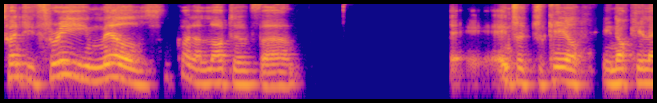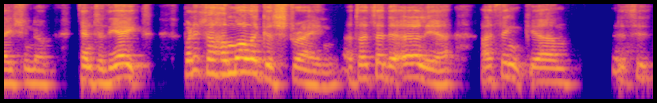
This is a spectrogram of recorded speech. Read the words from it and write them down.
23 mils, quite a lot of uh, intratracheal inoculation of 10 to the 8th. But it's a homologous strain. As I said earlier, I think um, this is,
